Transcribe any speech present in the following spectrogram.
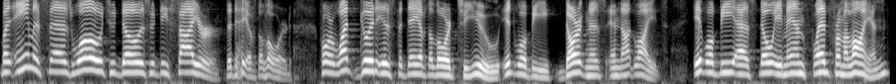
but Amos says, Woe to those who desire the day of the Lord. For what good is the day of the Lord to you? It will be darkness and not light. It will be as though a man fled from a lion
